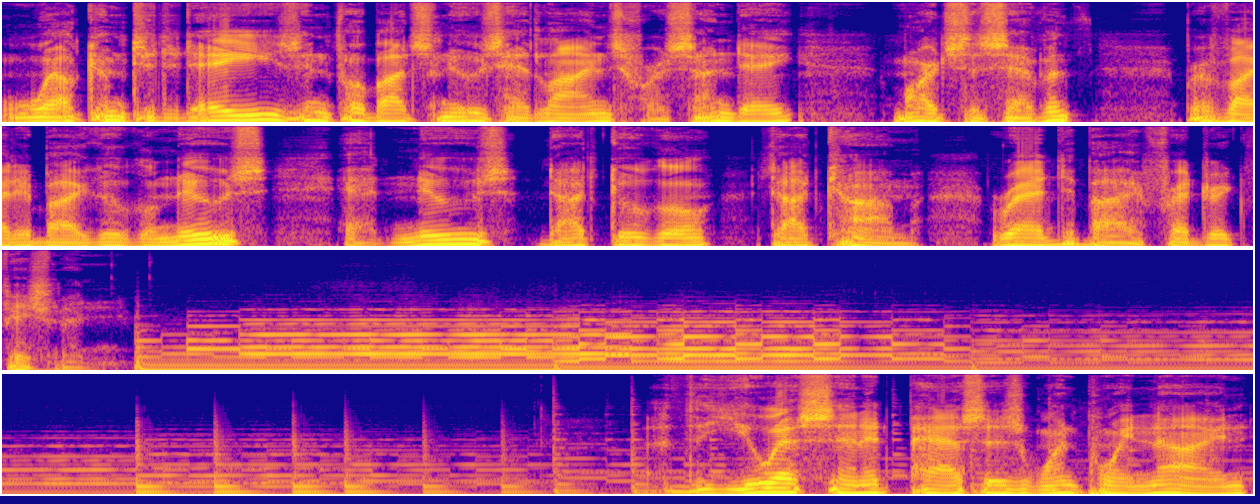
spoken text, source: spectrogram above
Welcome to today's Infobots News headlines for Sunday, March the 7th, provided by Google News at news.google.com. Read by Frederick Fishman. The U.S. Senate passes 1.9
